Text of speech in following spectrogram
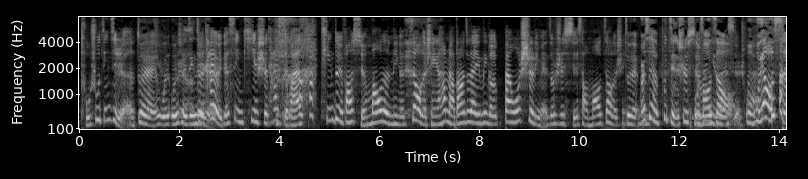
图书经纪人，对文文学经纪人，对他有一个性癖是，他喜欢 听对方学猫的那个叫的声音，他们俩当时就在那个办公室里面，就是学小猫叫的声音。对，而且不仅是学猫叫，我不要学。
